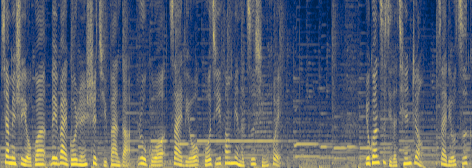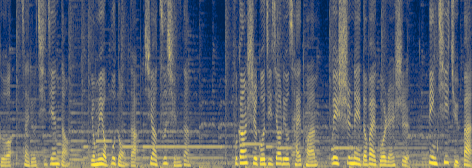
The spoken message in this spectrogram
下面是有关为外国人士举办的入国在留国籍方面的咨询会，有关自己的签证、在留资格、在留期间等，有没有不懂的需要咨询的？福冈市国际交流财团为市内的外国人士定期举办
